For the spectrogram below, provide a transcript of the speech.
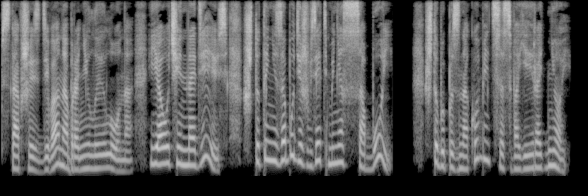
Вставшая с дивана, обронила Илона. «Я очень надеюсь, что ты не забудешь взять меня с собой чтобы познакомить со своей роднёй.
